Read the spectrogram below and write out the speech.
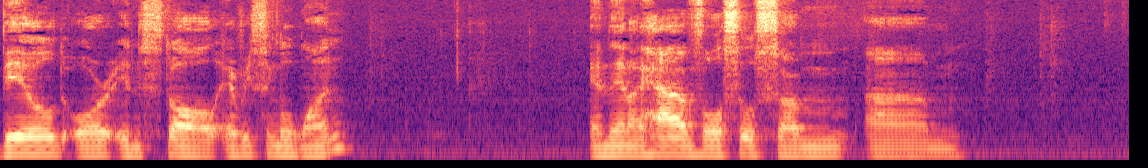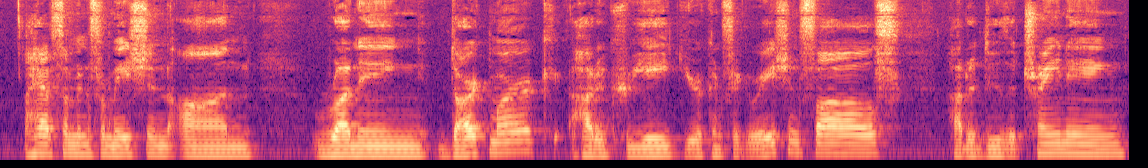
build or install every single one. And then I have also some um, I have some information on running Darkmark, how to create your configuration files, how to do the training,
